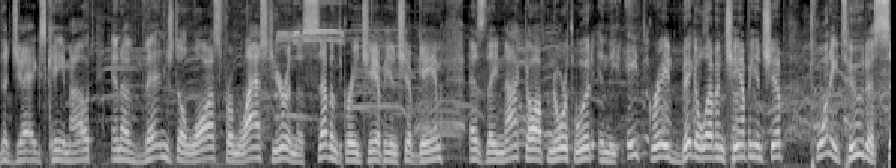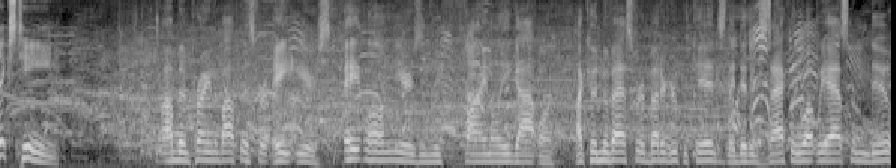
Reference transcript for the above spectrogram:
The Jags came out and avenged a loss from last year in the seventh grade championship game as they knocked off Northwood in the eighth grade Big 11 championship 22 to 16. I've been praying about this for eight years, eight long years, and we finally got one. I couldn't have asked for a better group of kids. They did exactly what we asked them to do.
